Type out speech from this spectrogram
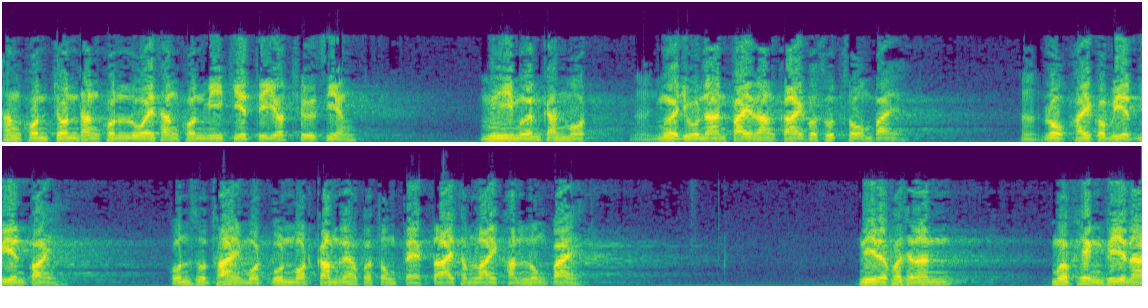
ทั้งคนจน ทั้งคนรวย ทั้งคนมีเกียรติยศชื่อเสียง มีเหมือนกันหมด เมื่ออยู่นานไปร่างกายก็ทรุดโทรมไปโรคภัยก็เบียดเบียนไป ผลสุดท้ายหมดบุญหมดกรรมแล้วก็ต้องแตกตายทำลายขันลงไป นี่แหละเพราะฉะนั้นเมื่อเพ่งพิจารณา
